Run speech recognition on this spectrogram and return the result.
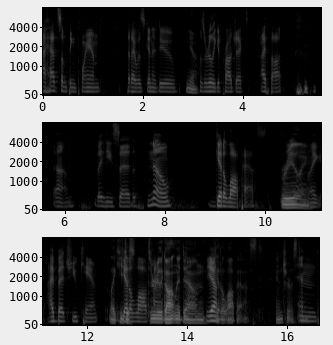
I had something planned that I was gonna do. Yeah. It was a really good project, I thought. um, but he said, "No, get a law passed." Really? Like, I bet you can't. Like he get a just law threw the gauntlet down. Yeah. Get a law passed. Interesting. And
